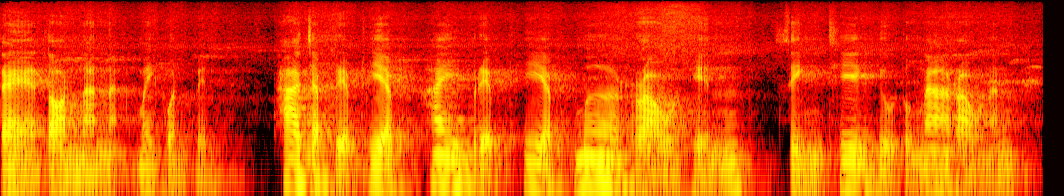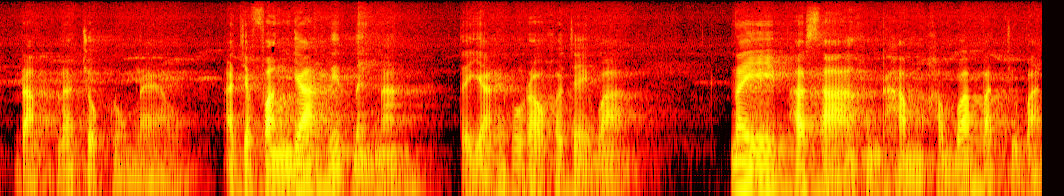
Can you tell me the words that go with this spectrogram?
แต่ตอนนั้นไม่ควรเป็น ถ้าจะเปรียบเทียบให้เปรียบเทียบเมื่อเราเห็นสิ่งที่อยู่ตรงหน้าเรานั้น ดับและจบลงแล้ว อาจจะฟังยากนิดหนึ่งนะ แต่อยากให้พวกเราเข้าใจว่า ในภาษาของธรรมคำว่าปัจจุบัน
